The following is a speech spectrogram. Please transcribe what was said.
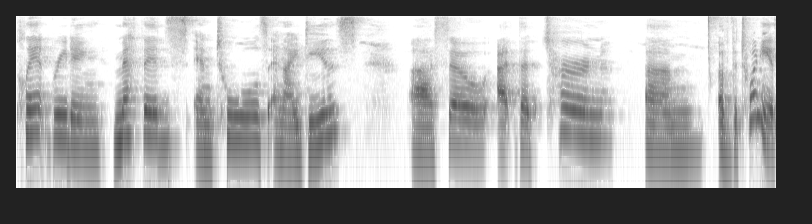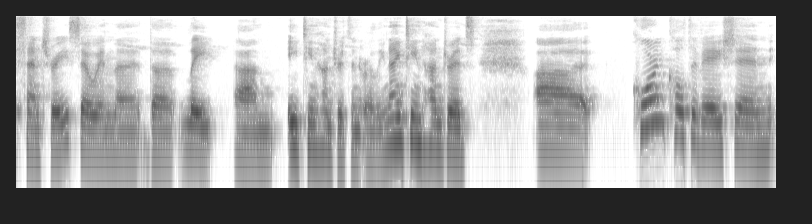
plant breeding methods and tools and ideas. Uh, so at the turn um, of the 20th century, so in the the late um, 1800s and early 1900s. Uh, corn cultivation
